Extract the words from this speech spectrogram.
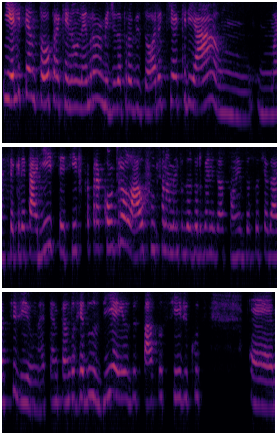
E ele tentou, para quem não lembra, uma medida provisória que é criar um, uma secretaria específica para controlar o funcionamento das organizações da sociedade civil, né? tentando reduzir aí os espaços cívicos é,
